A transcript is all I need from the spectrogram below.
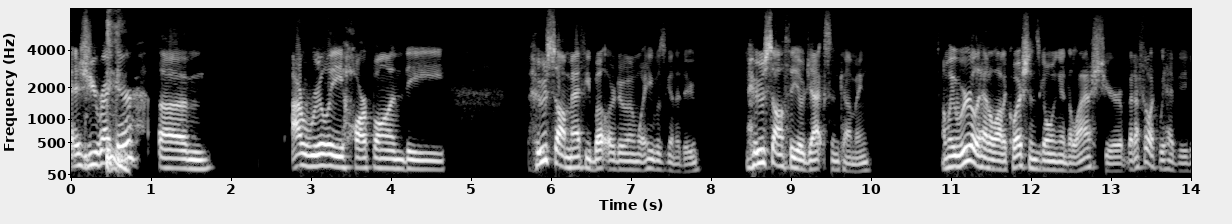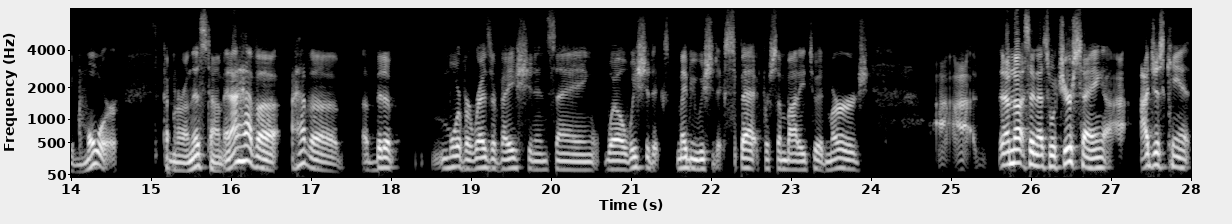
as you right there. Um, I really harp on the who saw Matthew Butler doing what he was going to do, who saw Theo Jackson coming. I mean, we really had a lot of questions going into last year, but I feel like we have even more coming around this time. And I have a I have a a bit of more of a reservation in saying, well, we should ex- maybe we should expect for somebody to emerge. I, am not saying that's what you're saying. I, I just can't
